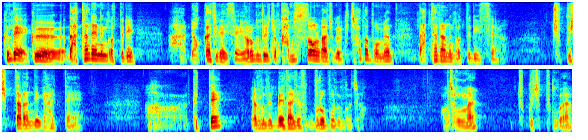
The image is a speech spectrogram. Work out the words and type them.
근데 그 나타내는 것들이 아, 몇 가지가 있어요. 여러분들이 좀 감수성을 가지고 이렇게 쳐다보면 나타나는 것들이 있어요. 죽고 싶다라는 얘기 할 때, 아, 그때 여러분들 매달려서 물어보는 거죠. 어, 정말 죽고 싶은 거야?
